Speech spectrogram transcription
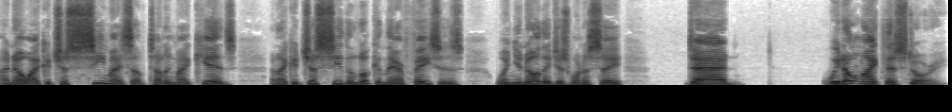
I know I could just see myself telling my kids, and I could just see the look in their faces when you know they just want to say, Dad, we don't like this story.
